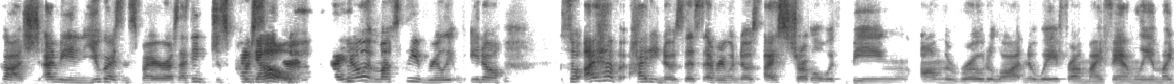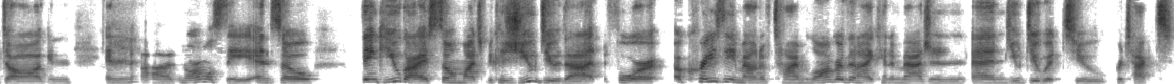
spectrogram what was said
Gosh, I mean, you guys inspire us. I think just I know. I know it must be really, you know, so I have Heidi knows this. Everyone knows I struggle with being on the road a lot and away from my family and my dog and and uh, normalcy. And so, thank you guys so much because you do that for a crazy amount of time, longer than I can imagine, and you do it to protect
